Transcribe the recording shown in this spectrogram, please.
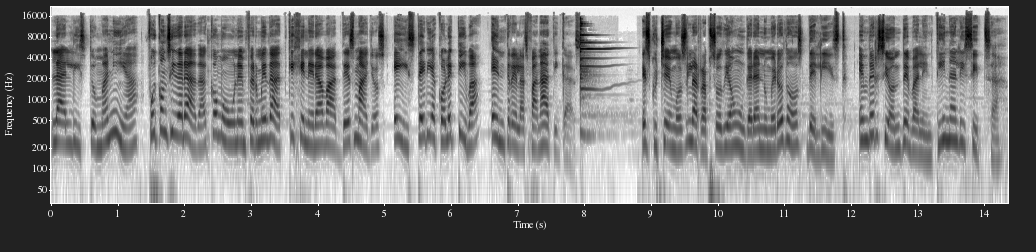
La listomanía fue considerada como una enfermedad que generaba desmayos e histeria colectiva entre las fanáticas. Escuchemos la Rapsodia húngara número 2 de Liszt, en versión de Valentina Lisitsa.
